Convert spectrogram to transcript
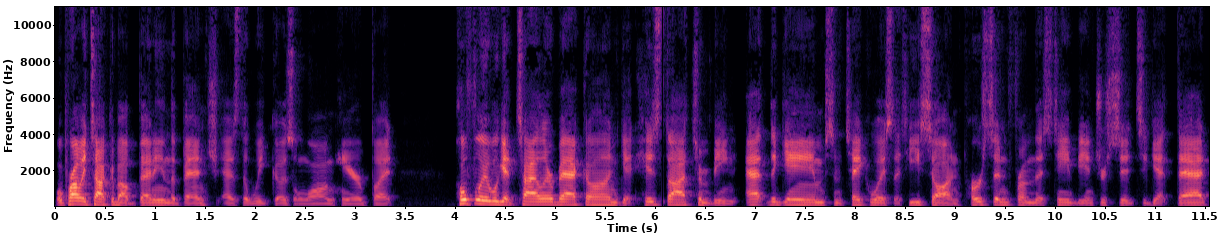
we'll probably talk about benny in the bench as the week goes along here but hopefully we'll get tyler back on get his thoughts from being at the game some takeaways that he saw in person from this team. Be interested to get that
